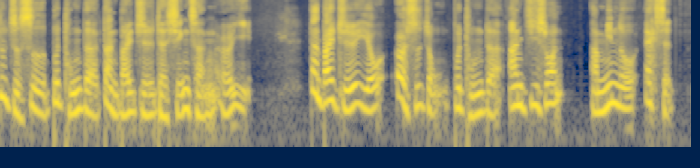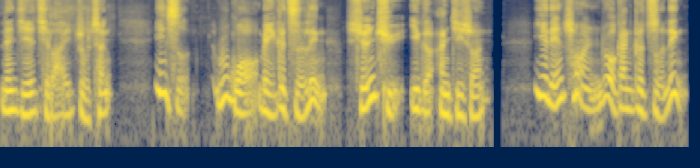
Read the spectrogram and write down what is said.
都只是不同的蛋白质的形成而已。蛋白质由二十种不同的氨基酸 （amino acid） 连接起来组成，因此如果每个指令选取一个氨基酸，一连串若干个指令。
